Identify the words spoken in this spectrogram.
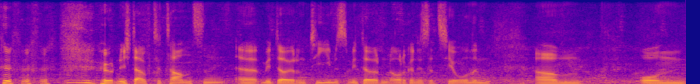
Hört nicht auf zu tanzen uh, mit euren Teams, mit euren Organisationen. Ähm, und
